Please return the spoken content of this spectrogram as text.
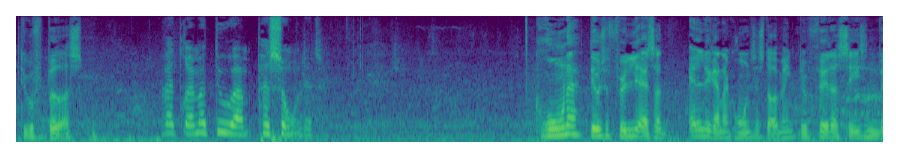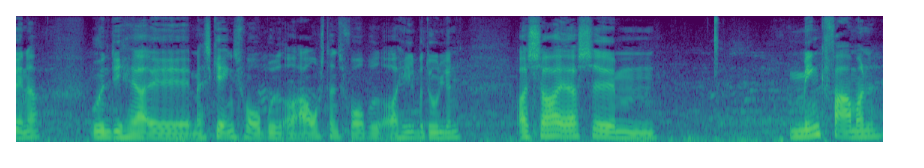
det kunne forbedres. Hvad drømmer du om personligt? Corona, det er jo selvfølgelig, altså alle vil gerne have corona til at stoppe, ikke? Det er jo fedt at se sine venner uden de her øh, maskeringsforbud og afstandsforbud og hele baduljen. Og så er også øh, minkfarmerne,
